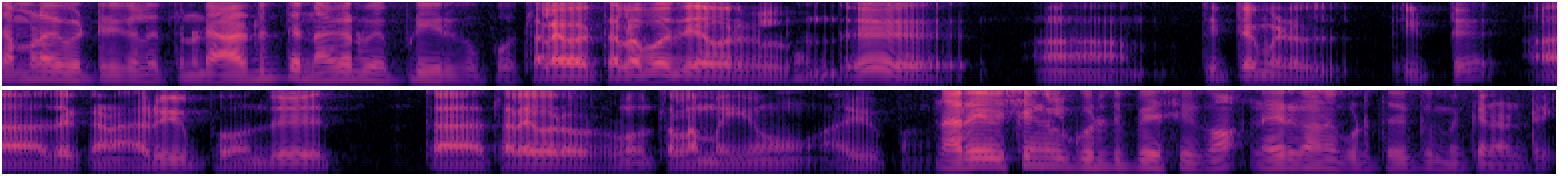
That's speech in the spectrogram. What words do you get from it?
தமிழக வெற்றி கழகத்தினுடைய அடுத்த நகர்வு எப்படி இருக்க போகுது? தலைவர் தளபதி அவர்கள் வந்து திட்டமிடல் இட்டு அதற்கான அறிவிப்பை வந்து த தலைவர் அவர்களும் தலைமையும் அறிவிப்பாங்க. நிறைய விஷயங்கள் குறித்து பேசியிருக்கோம். நேர்காணல் கொடுத்ததுக்கு மிக்க நன்றி.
